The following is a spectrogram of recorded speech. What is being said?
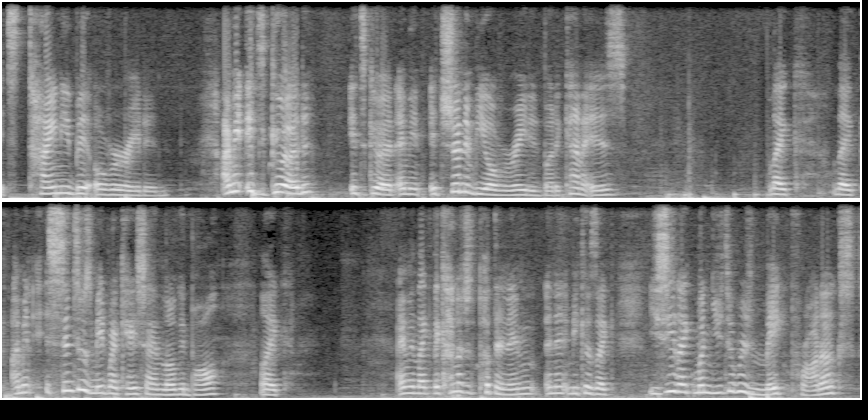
it's tiny bit overrated. I mean, it's good. It's good. I mean, it shouldn't be overrated, but it kind of is. Like, like I mean, since it was made by KSI and Logan Paul, like, I mean, like they kind of just put their name in it because, like, you see, like when YouTubers make products,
